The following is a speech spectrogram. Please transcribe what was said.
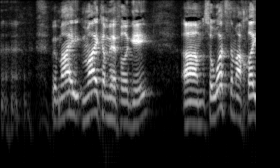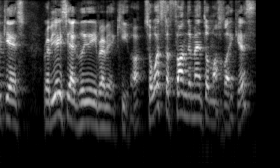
but my my kamiflagi. Um, so what's the machlekes? Rabbi Yossi Aglili, Rabbi Akiva. So what's the fundamental machlekes?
